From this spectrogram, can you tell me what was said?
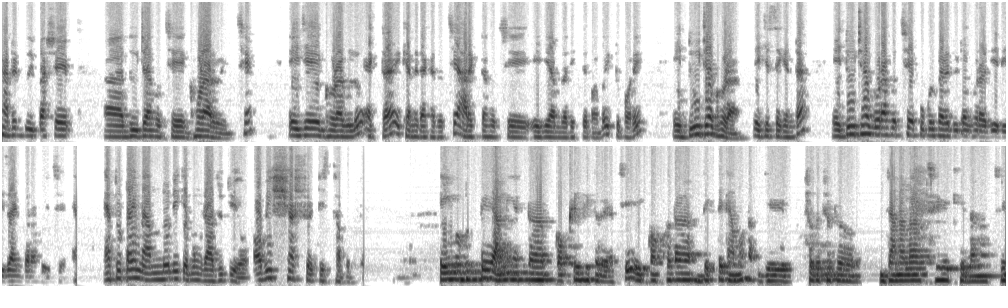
ঘাটের দুই পাশে দুইটা হচ্ছে ঘোড়া রয়েছে। এই যে ঘোড়াগুলো, একটা এখানে দেখা যাচ্ছে, আরেকটা হচ্ছে এই যে আমরা দেখতে পাবো একটু পরে। এই দুইটা ঘোড়া, এই যে সেকেন্ডটা এই দুইটা ঘোড়া হচ্ছে পুকুর পাড়ে দুইটা ঘোড়া দিয়ে ডিজাইন করা হয়েছে। এতটাই নান্দনিক এবং রাজকীয়, অবিশ্বাস্য একটি স্থাপত্য। এই মুহূর্তে আমি একটা কক্ষের ভিতরে আছি। এই কক্ষটা দেখতে কেমন? যে ছোট ছোট জানালা আছে খিলান আছে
